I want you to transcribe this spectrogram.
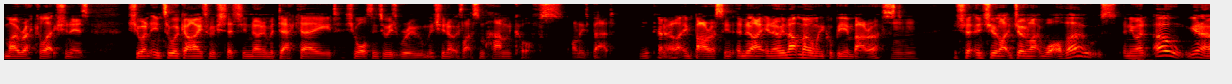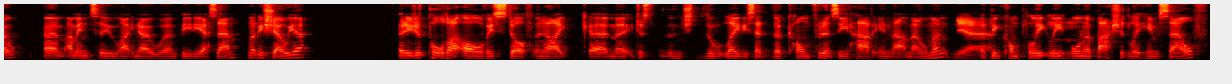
my recollection is she went into a guy's room, she said she'd known him a decade. She walks into his room and she noticed like some handcuffs on his bed. Okay. You know, like embarrassing. And like, you know, in that moment, he could be embarrassed. Mhm. And, she, and she was like, Joe, like, what are those? And he went, oh, you know, um, I'm into like, you know, um, BDSM. Let me Mhm. show you. And he just pulled out all of his stuff, and like, um, just the lady said the confidence he had in that moment Yeah. of being completely Mhm. unabashedly himself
